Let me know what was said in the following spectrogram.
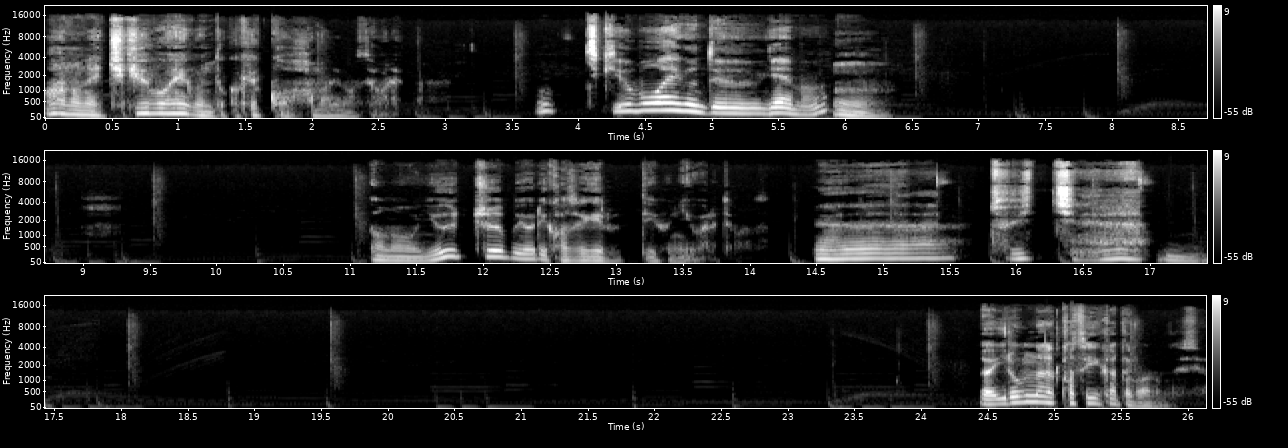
あのね、地球防衛軍とか結構ハマりますよ、あれ。地球防衛軍というゲーム？うん。あの、YouTube より稼げるっていうふうに言われてます。ええー、Twitch ね。うん。だからいろんな稼ぎ方があるんですよ。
